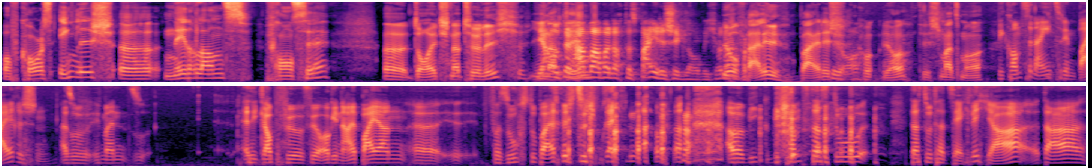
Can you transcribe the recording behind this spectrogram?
Of course, Englisch, äh, Nederlands, Français, äh, Deutsch natürlich. Je Ja, und dann nachdem. haben wir aber noch das Bayerische, glaube ich, oder? Ja, freilich, bayerisch. Ja. Ja, das schmeckt's mal. Wie kommst du denn eigentlich zu dem Bayerischen? Also, ich meine, so, also ich glaube, für, für Original Bayern äh, versuchst du Bayerisch zu sprechen, aber, aber wie, wie kommt es, dass du, dass du tatsächlich, ja, da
